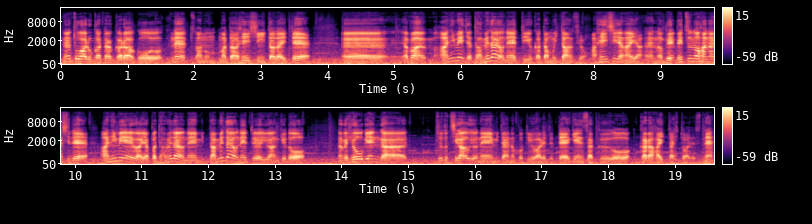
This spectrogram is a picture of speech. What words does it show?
ね、とある方からこうね、あの、また返信いただいて、えー、やっぱアニメじゃダメだよねっていう方もいたんですよ。あ、返信じゃないや。あの別の話で、アニメはやっぱダメだよね、ダメだよねっては言わんけど、なんか表現がちょっと違うよね、みたいなこと言われてて、原作をから入った人はですね。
